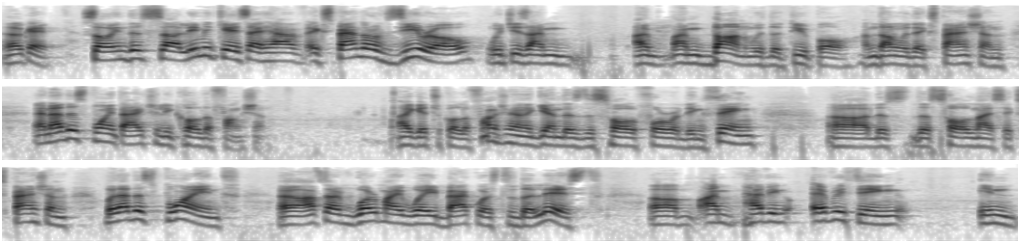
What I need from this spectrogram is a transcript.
Okay, so in this uh, limit case, I have expander of zero, which is I'm, I'm, I'm done with the tuple. I'm done with the expansion. And at this point, I actually call the function. I get to call the function. And again, there's this whole forwarding thing, uh, this, this whole nice expansion. But at this point, uh, after I've worked my way backwards through the list, um, I'm having everything in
